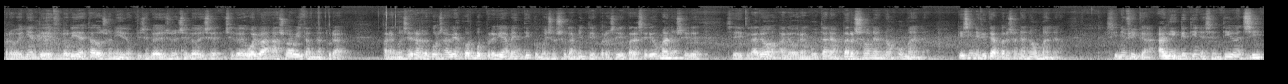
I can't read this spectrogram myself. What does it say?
proveniente de Florida, Estados Unidos, que se lo, se se lo devuelva a su hábitat natural. Para conceder el recurso habeas corpus, previamente, como eso solamente procede para seres humanos, se, declaró a la orangutana persona no humana. ¿Qué significa persona no humana? Significa alguien que tiene sentido en sí,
